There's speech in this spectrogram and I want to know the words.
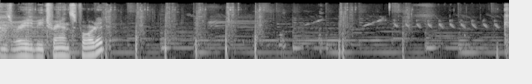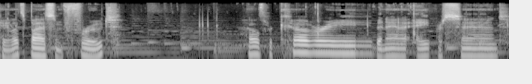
He's ready to be transported. Okay, let's buy some fruit. Health recovery, banana 8%,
